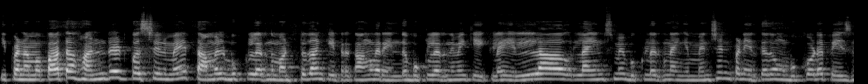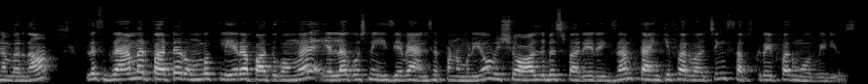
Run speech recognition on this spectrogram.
இப்ப நம்ம பார்த்த ஹண்ட்ரட் கொஸ்டினுமே தமிழ் புக்ல இருந்து மட்டும் தான் கேட்டிருக்காங்க. வேற எந்த புக்ல இருந்துமே கேட்கல. எல்லா லைன்ஸுமே புக்ல இருக்கு. நான் இங்க மென்ஷன் பண்ணியிருக்கிறது உங்க புக்கோட பேஜ் நம்பர் தான். ப்ளஸ் கிராமர் பார்ட்டை ரொம்ப கிளியரா பார்த்துக்கோங்க. எல்லா கொஸ்டினும் ஈஸியாவே ஆன்சர் பண்ண முடியும். Wish all the best for year exam thank you for வாட்சிங் சப்ஸ்கிரைப் ஃபார் மோர் வீடியோஸ்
